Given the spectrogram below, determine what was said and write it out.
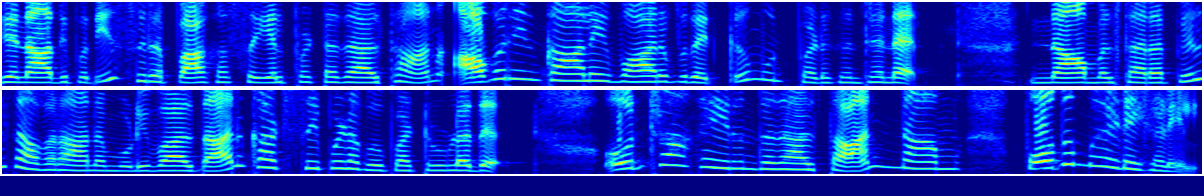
ஜனாதிபதி சிறப்பாக செயல்பட்டதால் தான் அவரின் காலை வாருவதற்கு முற்படுகின்றனர். நாமல் தரப்பில் தவறான முடிவால் தான் கட்சி பிளவுபட்டுள்ளது ஒன்றாக இருந்ததால் தான் நாம் பொது மேடைகளில்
